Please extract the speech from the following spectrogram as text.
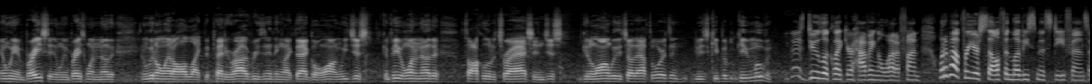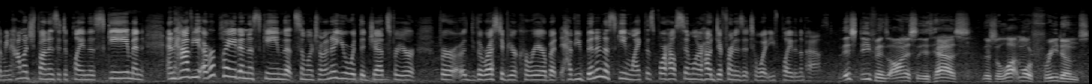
and we embrace it and we embrace one another, and we don't let all like the petty rivalries, anything like that, go along. We just compete with one another, talk a little trash, and just get along with each other afterwards, and we just keep it keep it moving. You guys do look like you're having a lot of fun. What about for yourself and Lovie Smith's defense? I mean, how much fun is it to play in this scheme? And and have you ever played in a scheme that's similar to? I know you were with the Jets for your for the rest of your career, but have you been in a scheme like this before? How similar? How different is it to what you've played in the past? This defense, honestly, it has. There's a lot more freedoms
